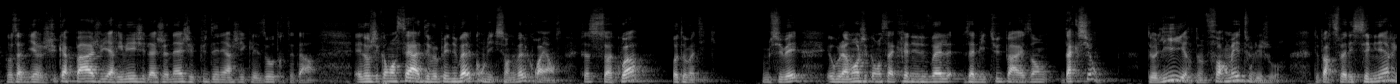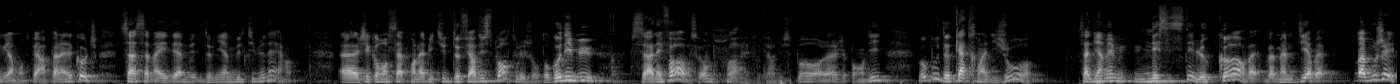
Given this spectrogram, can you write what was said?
Je commençais à me dire, je suis capable, je vais y arriver, j'ai de la jeunesse, j'ai plus d'énergie que les autres, etc. Et donc j'ai commencé à développer une nouvelle conviction, une nouvelle croyance. Ça, ce soit quoi? Automatique. Vous me suivez? Et au bout d'un moment, j'ai commencé à créer de nouvelles habitudes, par exemple, d'action de lire, de me former tous les jours, de participer à des séminaires régulièrement, de faire appel à un coach. Ça, ça m'a aidé à devenir multimillionnaire. Euh, j'ai commencé à prendre l'habitude de faire du sport tous les jours. Donc au début, c'est un effort, parce qu'il oh, faut faire du sport, là, j'ai pas envie. Mais au bout de 90 jours, ça devient même une nécessité. Le corps va, même dire, bah, va bouger.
